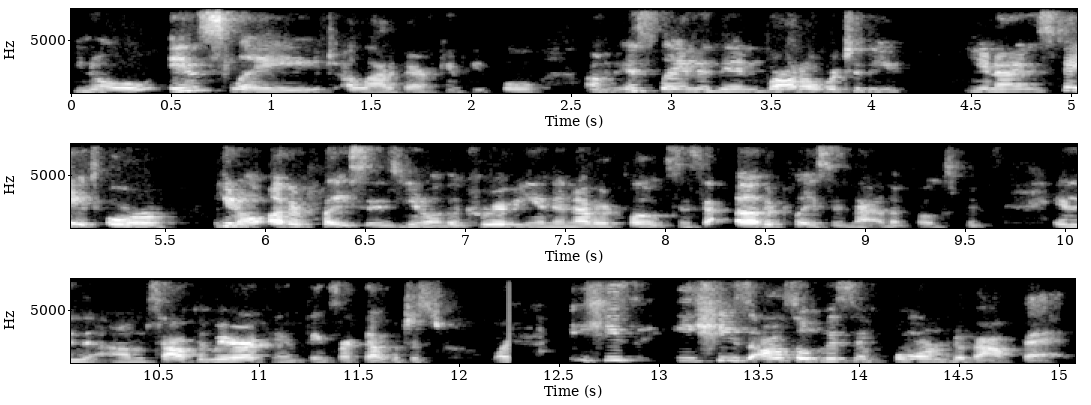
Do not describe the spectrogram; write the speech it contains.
you know, enslaved, a lot of African people um, enslaved and then brought over to the United States or, you know, other places, you know, the Caribbean and other folks and other places, not other folks, but in um, South America and things like that, which is he's he's also misinformed about that.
